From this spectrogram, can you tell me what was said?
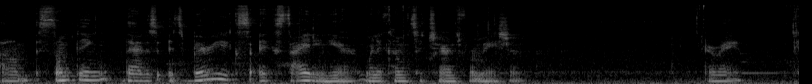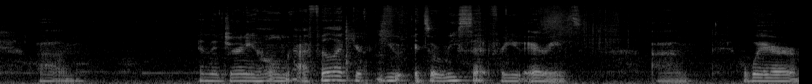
Um, something that is it's very ex- exciting here when it comes to transformation. All right. Um, and the journey home, I feel like you're you. It's a reset for you, Aries, um, where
